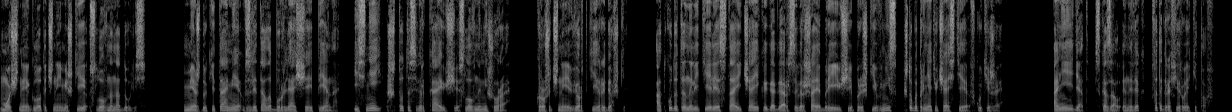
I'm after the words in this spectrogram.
Мощные глоточные мешки словно надулись. Между китами взлетала бурлящая пена, и с ней что-то сверкающее, словно мишура. Крошечные верткие рыбешки. Откуда-то налетели стаи чаек и гагар, совершая бреющие прыжки вниз, чтобы принять участие в кутеже. «Они едят», — сказал Эневек, фотографируя китов.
